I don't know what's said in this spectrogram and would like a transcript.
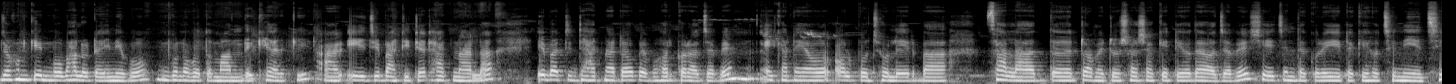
যখন কিনবো ভালোটাই নেব, গুণগত মান দেখে আর কি। আর এই যে বাটিটা, ঢাকনাওয়ালা এ বাটির ঢাকনাটাও ব্যবহার করা যাবে। এখানেও অল্প ঝোলের বা সালাদ টমেটো, শসা কেটেও দেওয়া যাবে। সেই চিন্তা করে এটাকে হচ্ছে নিয়েছি।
